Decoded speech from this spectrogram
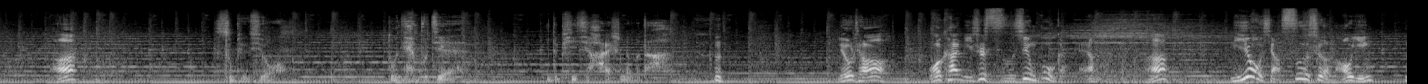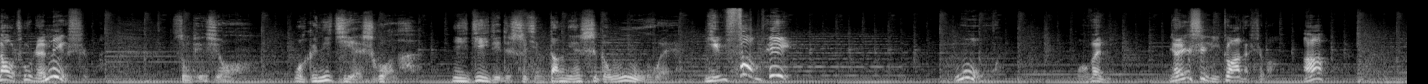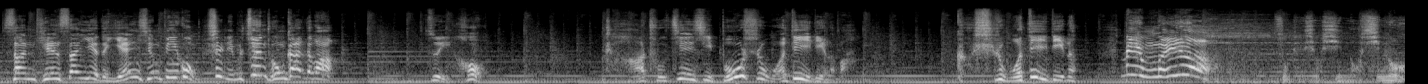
啊！宋平兄，多年不见，你的脾气还是那么大。哼，刘成，我看你是死性不改啊！啊，你又想私设牢营，闹出人命是吗？宋平兄，我跟你解释过了，你弟弟的事情当年是个误会。你放屁！误会？我问你，人是你抓的是吧？啊，三天三夜的严刑逼供是你们军统干的吧？最后查出奸细不是我弟弟了吧？可是我弟弟呢？命没了！宋平秀，息怒，息怒。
